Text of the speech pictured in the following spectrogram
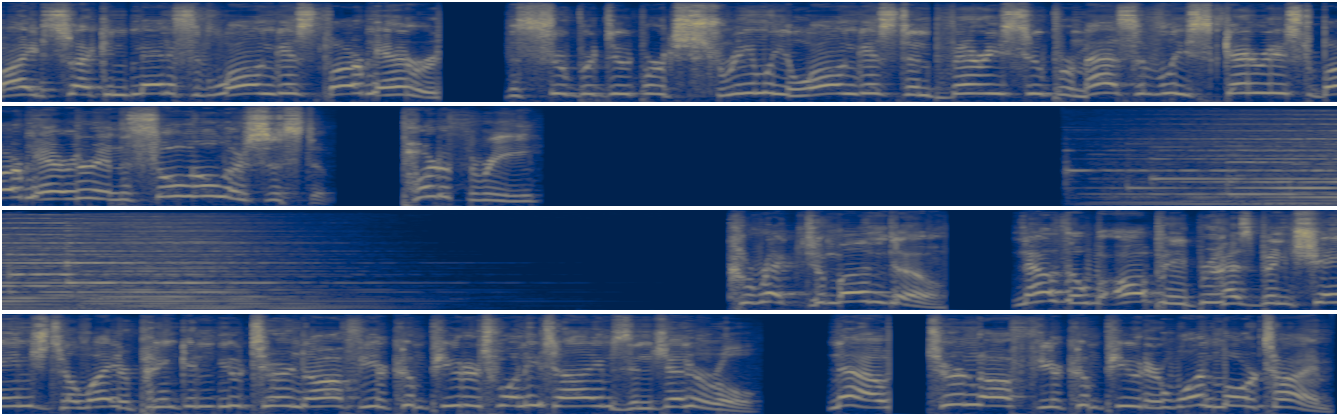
My second massive longest Barney error. The super duper extremely longest and very super massively scariest Barney error in the solar system. Part of 3. Correct Correctamundo. Now the wallpaper has been changed to lighter pink and you turned off your computer 20 times in general. Now, turn off your computer one more time,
